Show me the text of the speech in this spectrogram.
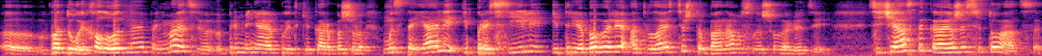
водой холодной, понимаете, применяя пытки Карбышева, мы стояли и просили, и требовали от власти, чтобы она услышала людей. Сейчас такая же ситуация.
